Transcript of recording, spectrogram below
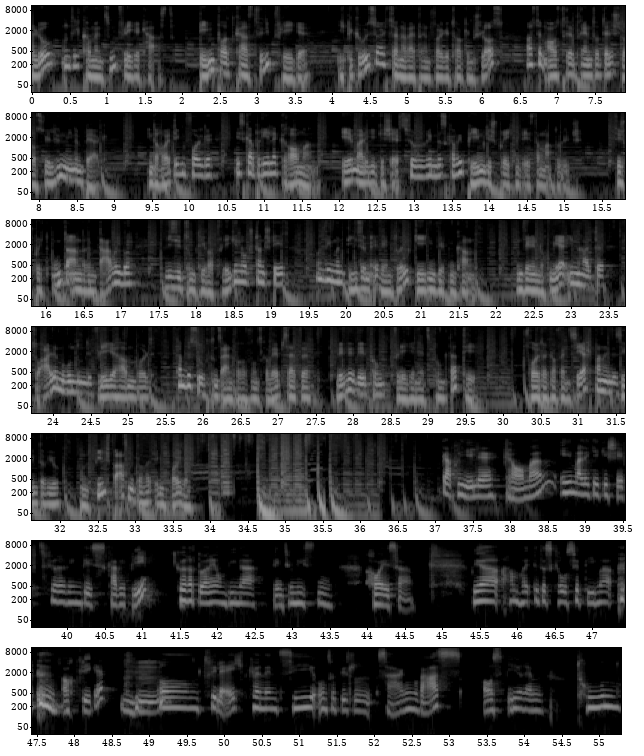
Hallo und willkommen zum Pflegecast, dem Podcast für die Pflege. Ich begrüße euch zu einer weiteren Folge Talk im Schloss aus dem Austria Trend Hotel Schloss Wilhelminenberg. In der heutigen Folge ist Gabriele Graumann, ehemalige Geschäftsführerin des KWP im Gespräch mit Esther Matulic. Sie spricht unter anderem darüber, wie sie zum Thema Pflegenotstand steht und wie man diesem eventuell gegenwirken kann. Und wenn ihr noch mehr Inhalte zu allem rund um die Pflege haben wollt, dann besucht uns einfach auf unserer Webseite www.pflegenetz.at. Freut euch auf ein sehr spannendes Interview und viel Spaß mit der heutigen Folge. Gabriele Graumann, ehemalige Geschäftsführerin des KWP, Kuratorium Wiener Pensionistenhäuser. Wir haben heute das große Thema auch Pflege. Mhm. Und vielleicht können Sie uns ein bisschen sagen, was aus Ihrem Tun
